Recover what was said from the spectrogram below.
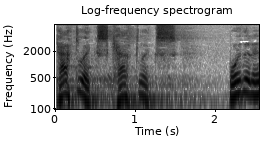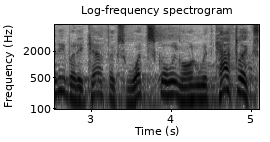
Catholics, Catholics, more than anybody, Catholics, what's going on with Catholics?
